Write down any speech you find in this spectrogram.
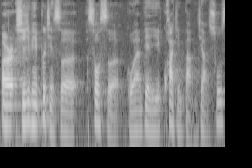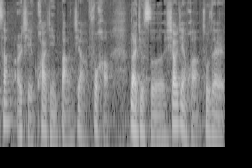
而习近平不仅是说是国安便衣跨境绑架苏商，而且跨境绑架富豪，那就是肖建华住在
